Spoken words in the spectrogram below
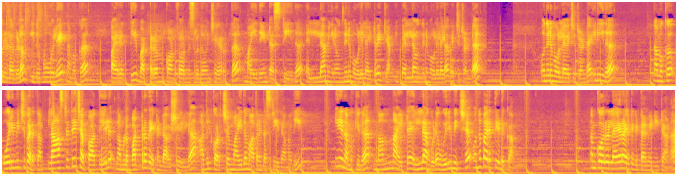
ഉരുളകളും ഇതുപോലെ നമുക്ക് പരത്തി ബട്ടറും കോൺഫ്ലവർ മിശ്രിതവും ചേർത്ത് മൈദയും ടെസ്റ്റ് ചെയ്ത് എല്ലാം ഇങ്ങനെ ഒന്നിന് മുകളിലായിട്ട് വെക്കാം. ഇപ്പം എല്ലാം ഒന്നിന് മുകളിലായിട്ട് വെച്ചിട്ടുണ്ട്. ഒന്നിന് മുകളിലായി വെച്ചിട്ടുണ്ട്. ഇനി ഇത് നമുക്ക് ഒരുമിച്ച് പരത്താം. ലാസ്റ്റത്തെ ചപ്പാത്തിയിൽ നമ്മൾ ബട്ടർ തേക്കേണ്ട ആവശ്യമില്ല. അതിൽ കുറച്ച് മൈദ മാത്രം ടെസ്റ്റ് ചെയ്താൽ മതി. ഇനി നമുക്കിത് നന്നായിട്ട് എല്ലാം കൂടെ ഒരുമിച്ച് ഒന്ന് പരത്തിയെടുക്കാം. നമുക്ക് ഓരോ ലെയറായിട്ട് കിട്ടാൻ വേണ്ടിയിട്ടാണ്.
